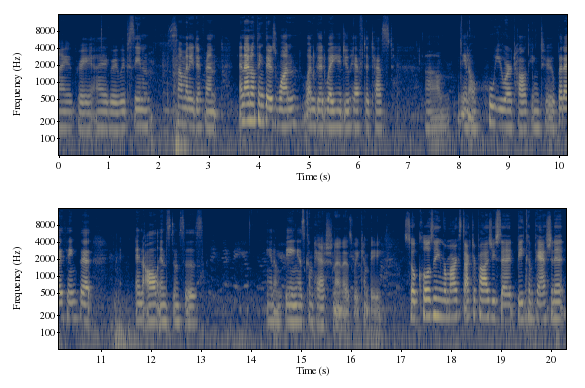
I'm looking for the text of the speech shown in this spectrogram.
I agree. I agree. We've seen so many different, and I don't think there's one one good way. You do have to test, um, you know, who you are talking to. But I think that in all instances, you know, being as compassionate as we can be. So, closing remarks, Dr. Paz, you said be compassionate,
